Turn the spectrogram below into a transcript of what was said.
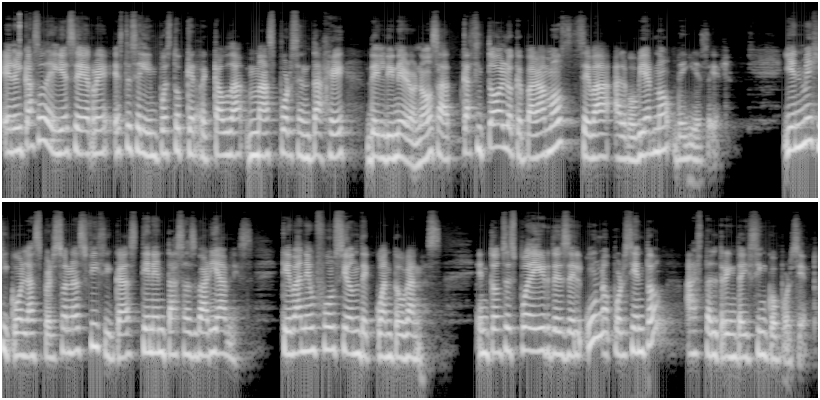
En el caso del ISR, este es el impuesto que recauda más porcentaje del dinero, ¿no? O sea, casi todo lo que pagamos se va al gobierno de ISR. Y en México, las personas físicas tienen tasas variables que van en función de cuánto ganas. Entonces puede ir desde el 1% hasta el 35%.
